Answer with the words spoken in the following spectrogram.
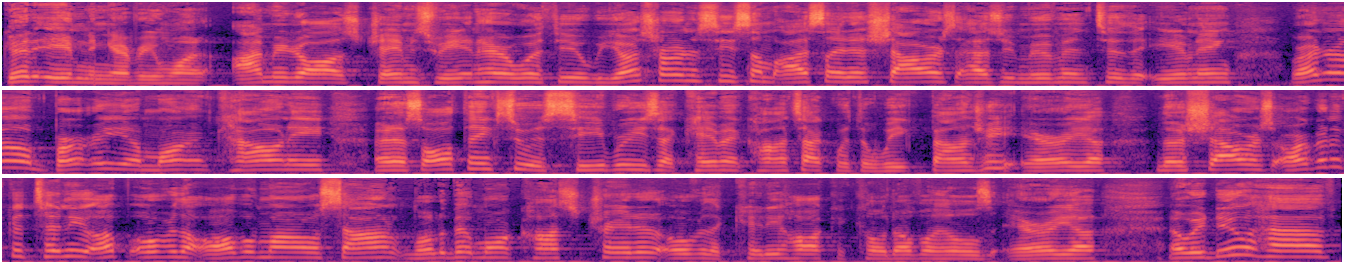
Good evening, everyone. I'm your meteorologist James Wheaton here with you. We are starting to see some isolated showers as we move into the evening right around Bertie and Martin County, and it's all thanks to a sea breeze that came in contact with the weak boundary area. And those showers are going to continue up over the Albemarle Sound, a little bit more concentrated over the Kitty Hawk and Kill Devil Hills area. And we do have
